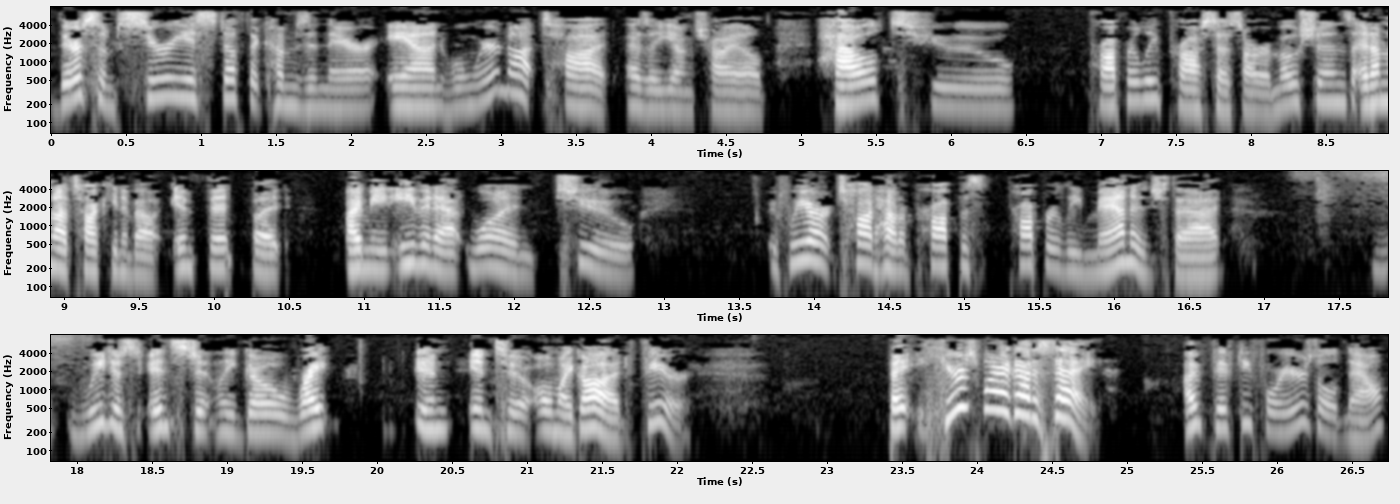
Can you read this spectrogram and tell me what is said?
There's some serious stuff that comes in there. And when we're not taught as a young child how to properly process our emotions. And I'm not talking about infant, but I mean, even at one, two, if we aren't taught how to prop- properly manage that, we just instantly go right in, into, oh my God, fear. But here's what I gotta say. I'm 54 years old now.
